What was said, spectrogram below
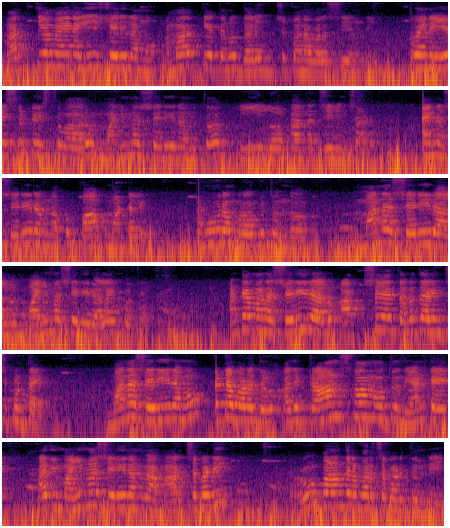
మర్త్యమైన ఈ శరీరము అమర్త్యతను ధరించుకొనవలసి ఉంది. ఆయన యేసుక్రీస్తు వారు మహిమ శరీరంతో ఈ లోకాన్ని జీవించాడు. ఆయన శరీరం నాకు పాపం అంటలేదు. దూరం రోగుతుందో మన శరీరాలు మహిమ శరీరాలు అయిపోతాయి. అంటే మన శరీరాలు అక్షయతను ధరించుకుంటాయి. మన శరీరము పెట్టబడదు అది ట్రాన్స్ఫార్మ్ అవుతుంది. అంటే అది మహిమ శరీరంగా మార్చబడి రూపాంతరపరచబడుతుంది.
